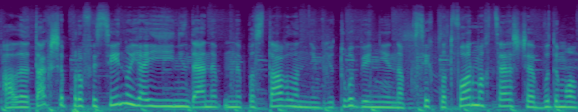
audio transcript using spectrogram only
Але так ще професійно я її ніде не, не поставила, ні в Ютубі, ні на всіх платформах. Це ще будемо,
